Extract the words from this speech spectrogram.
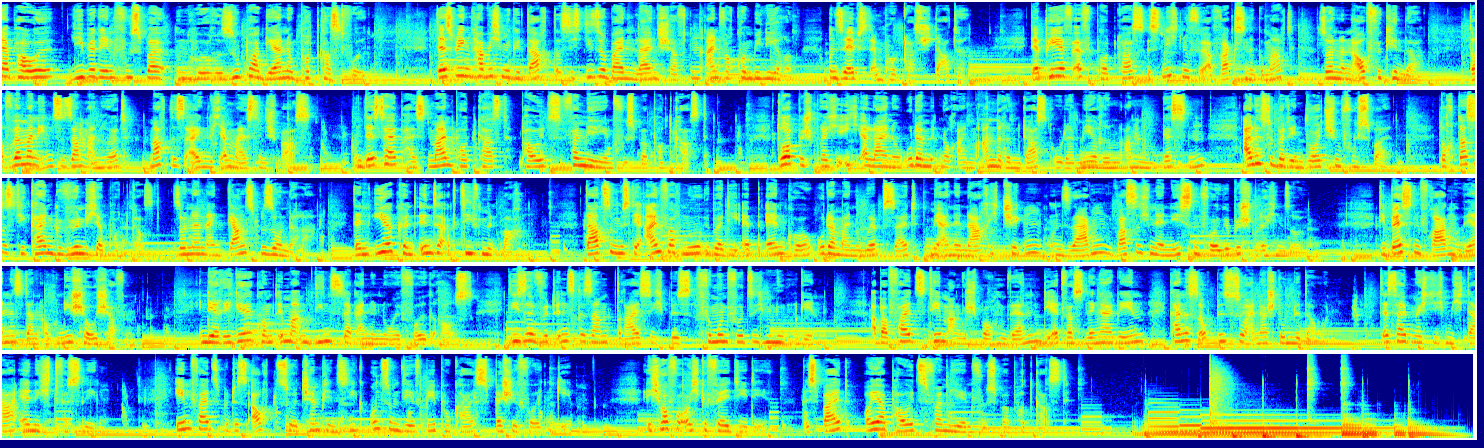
der Paul, liebe den Fußball und höre super gerne Podcast-Folgen. Deswegen habe ich mir gedacht, dass ich diese beiden Leidenschaften einfach kombiniere und selbst einen Podcast starte. Der PFF-Podcast ist nicht nur für Erwachsene gemacht, sondern auch für Kinder. Doch wenn man ihn zusammen anhört, macht es eigentlich am meisten Spaß. Und deshalb heißt mein Podcast Pauls Familienfußball-Podcast. Dort bespreche ich alleine oder mit noch einem anderen Gast oder mehreren anderen Gästen alles über den deutschen Fußball. Doch das ist hier kein gewöhnlicher Podcast, sondern ein ganz besonderer. Denn ihr könnt interaktiv mitmachen. Dazu müsst ihr einfach nur über die App Anchor oder meine Website mir eine Nachricht schicken und sagen, was ich in der nächsten Folge besprechen soll. Die besten Fragen werden es dann auch in die Show schaffen. In der Regel kommt immer am Dienstag eine neue Folge raus. Diese wird insgesamt 30 bis 45 Minuten gehen. Aber falls Themen angesprochen werden, die etwas länger gehen, kann es auch bis zu einer Stunde dauern. Deshalb möchte ich mich da eher nicht festlegen. Ebenfalls wird es auch zur Champions League und zum DFB-Pokal Special-Folgen geben. Ich hoffe, euch gefällt die Idee. Bis bald, euer Pauls Familienfußball-Podcast.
